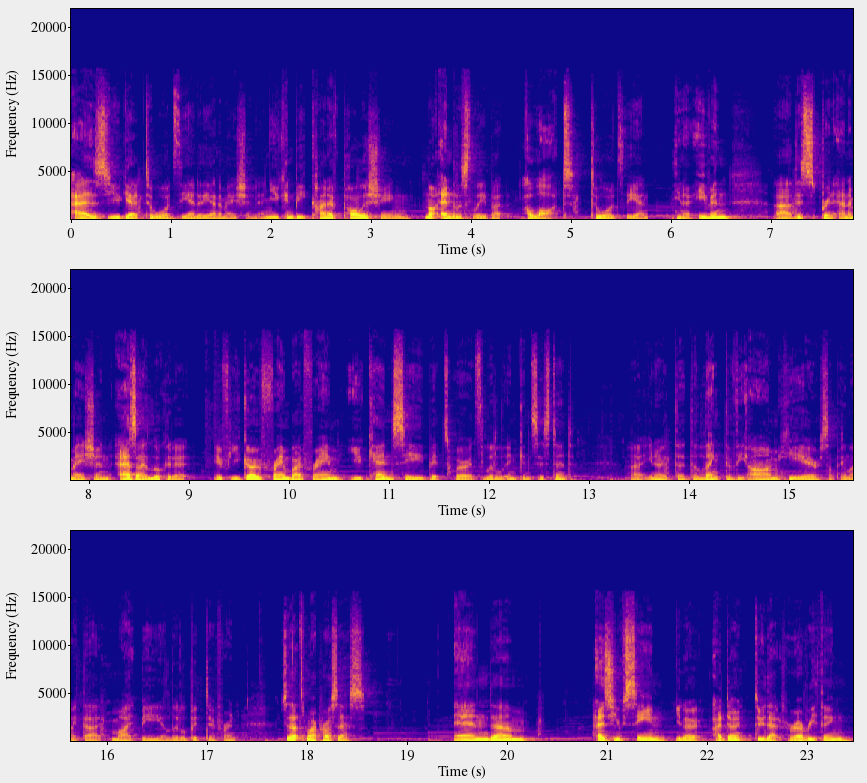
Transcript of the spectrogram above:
as you get towards the end of the animation and you can be kind of polishing not endlessly but a lot towards the end you know even uh, this sprint animation as i look at it if you go frame by frame you can see bits where it's a little inconsistent uh, you know the, the length of the arm here something like that might be a little bit different so that's my process and um, as you've seen you know i don't do that for everything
